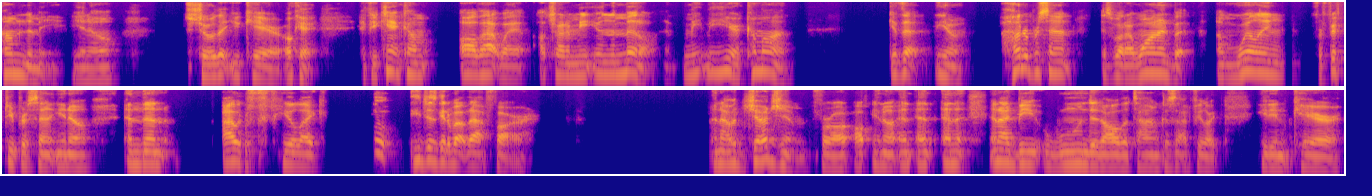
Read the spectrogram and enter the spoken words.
come to me, you know, show that you care. Okay, if you can't come all that way, I'll try to meet you in the middle. Meet me here. Come on. Give that, you know, 100% is what I wanted, but I'm willing for 50%, you know, and then I would feel like, oh, he just get about that far. And I would judge him for all, all you know, and and and and I'd be wounded all the time because I'd feel like he didn't care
